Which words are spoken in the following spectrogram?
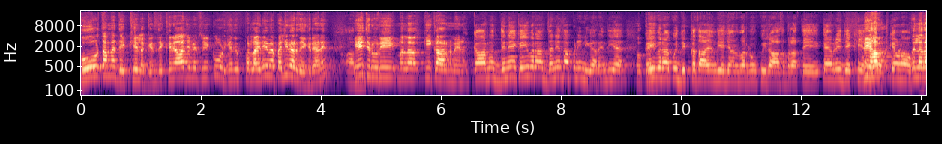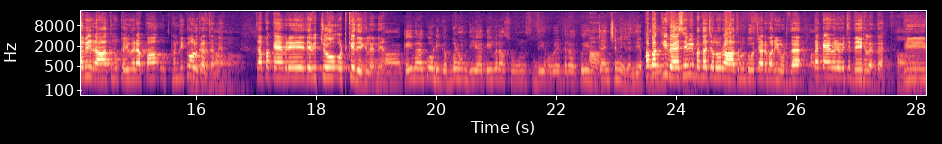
ਹੋਰ ਤਾਂ ਮੈਂ ਦੇਖੇ ਲੱਗੇ ਨੇ ਦੇਖੇ ਨੇ। ਆ ਜਿਵੇਂ ਤੁਸੀਂ ਘੋੜੀਆਂ ਦੇ ਉੱਪਰ ਲਾਏ ਨੇ ਮੈਂ ਪਹਿਲੀ ਵਾਰ ਦੇਖ ਰਿਹਾ ਨੇ। ਇਹ ਜ਼ਰੂਰੀ ਮਤਲਬ ਕੀ ਕਾਰਨ ਮੇਨ? ਕਾਰਨ ਦਿਨੇ ਕਈ ਵਾਰ ਦਿਨੇ ਤਾਂ ਆਪਣੀ ਨਿਗਾਹ ਰਹਿੰਦੀ ਹੈ। ਕਈ ਵਾਰ ਕੋਈ ਦਿੱਕਤ ਆ ਜਾਂਦੀ ਹੈ ਜਾਨਵਰ ਨੂੰ ਕੋਈ ਰਾਤ ਬਰਾਤੇ ਕੈਮਰੇ ਦੇਖੇ ਜਾਂਦੇ ਉੱਠ ਕੇ ਆਉਣਾ ਮੈਨੂੰ ਲੱਗਦਾ ਵੀ ਰਾਤ ਨੂੰ ਕਈ ਵਾਰ ਆਪਾਂ ਉੱਠਣ ਦੀ ਘੋਲ ਕਰ ਜਾਂਦੇ ਆ। ਤਾਂ ਆਪਾਂ ਕੈਮਰੇ ਦੇ ਵਿੱਚੋਂ ਉੱਠ ਕੇ ਦੇਖ ਲੈਂਦੇ ਆ। ਹਾਂ ਕਈ ਵਾਰ ਘੋੜੀ ਗੱਬਣ ਹੁੰਦੀ ਹੈ ਕਈ ਵਾਰ ਸੂਣ ਦੀ ਹੋਵੇ ਫਿਰ ਕੋਈ ਟੈਨਸ਼ਨ ਨਹੀਂ ਰਹਿੰਦੀ ਹਾਂ ਆਪਾਂ ਬਾਕੀ ਵੈਸੇ ਵੀ ਬੰਦਾ ਚਲੋ ਰਾਤ ਨੂੰ ਦੋ ਚਾਰ ਵਾਰੀ ਉੱਠਦਾ ਤਾਂ ਕੈਮਰੇ ਵਿੱਚ ਦੇਖ ਲੈਂਦਾ ਵੀ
